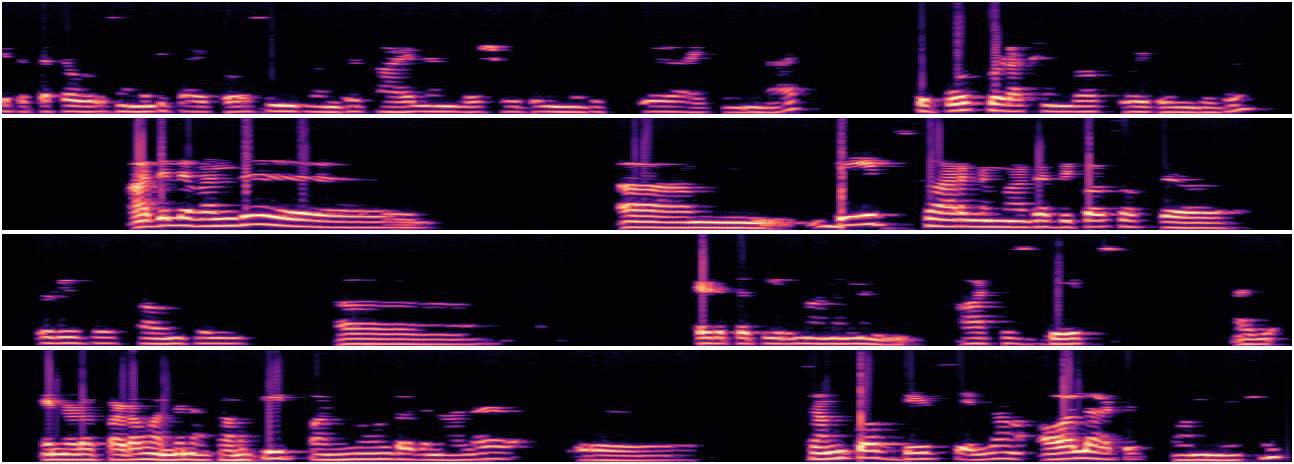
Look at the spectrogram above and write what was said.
கிட்டத்தட்ட ஒரு செவன்டி ஃபைவ் பர்சன்ட் வந்து தாய்லாண்டில் ஷூட்டிங் முடிச்சு I came back so post production work போயிட்டு இருந்தது. அதில் வந்து Um, டேட்ஸ் காரணமாக because of the producers council எடுத்த தீர்மானம் ஆர்டிஸ்ட் டேட்ஸ் என்னோட படம் வந்து நான் கம்ப்ளீட் பண்ணுன்றதுனால ஒரு சங்க் ஆஃப் டேட்ஸ் எல்லாம் ஆல் ஆர்டிஸ்ட் காம்பினேஷன்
